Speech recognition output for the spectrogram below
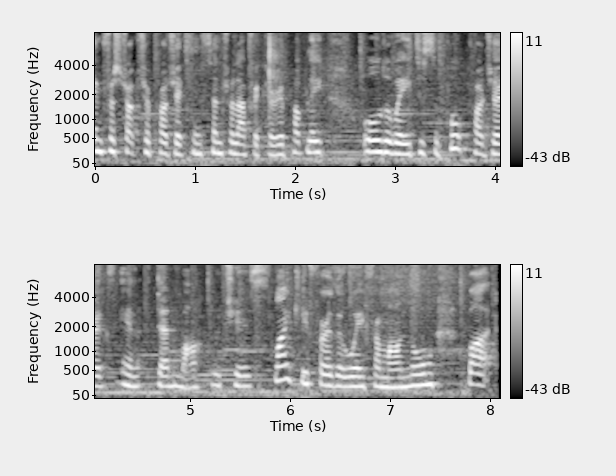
infrastructure projects in Central Africa Republic all the way to support projects in Denmark, which is slightly further away from our norm. But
